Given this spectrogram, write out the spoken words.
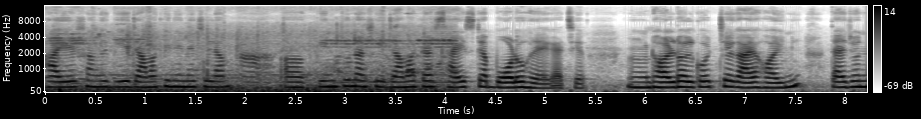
ভাইয়ের সঙ্গে গিয়ে জামা কিনে এনেছিলাম। কিন্তু না সেই জামাটার সাইজটা বড় হয়ে গেছে। উম, ঢল ঢল করছে গায়ে হয়নি। তাই জন্য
